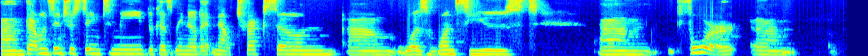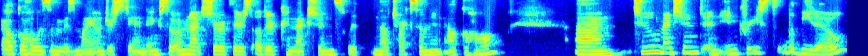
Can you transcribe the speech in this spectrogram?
Um, that one's interesting to me because we know that naltrexone um, was once used um, for um, alcoholism, is my understanding. So I'm not sure if there's other connections with naltrexone and alcohol. Um, two mentioned an increased libido,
